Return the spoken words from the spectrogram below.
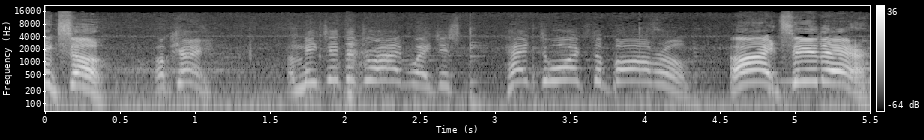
Think so. Okay. I'll meet you at the driveway. Just head towards the ballroom. All right, see you there.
